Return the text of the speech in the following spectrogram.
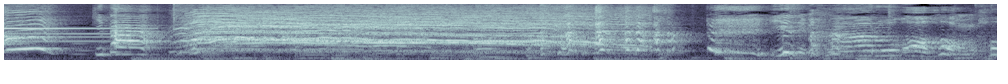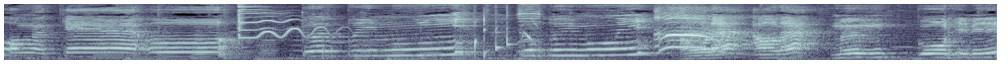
อ้ายกีตาร์ยี่สิบห้าลูกออกของทองอะแก โอ้ มึงกูทีนี้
